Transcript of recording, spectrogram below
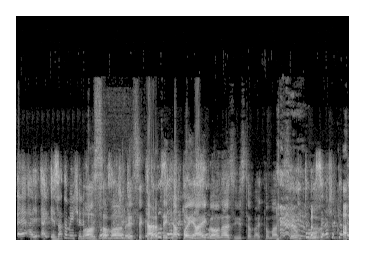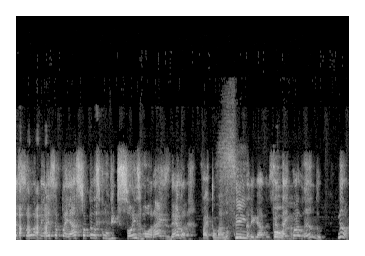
É, é, é exatamente. Ele Nossa, falou, então mano, esse que, cara então tem que apanhar que pessoa... igual um nazista. Vai tomar no seu Então cu, você acha que a pessoa merece apanhar só pelas convicções morais dela? Vai tomar no Sim, cu, tá ligado? Você tá porra. tá igualando. Não,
